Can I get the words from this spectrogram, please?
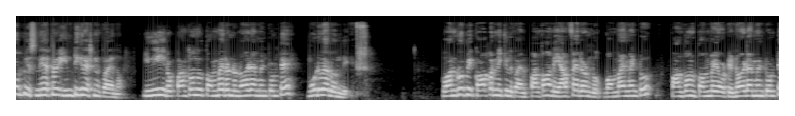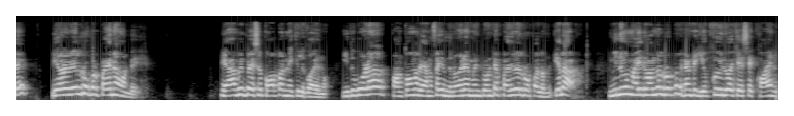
rupees national integration coin ఇది పంతొమ్మిది వందల తొంభై రెండు నోయిడా మింట్ ఉంటే మూడు వేలు ఉంది. One rupee copper nickel coin పంతొమ్మిది వందల ఎనభై రెండు బొంబాయి మింటు పంతొమ్మిది వందల తొంభై ఒకటి నోయిడా మింట్ ఉంటే ఇరవై వేల రూపాయల పైన ఉండే యాభై పైసలు కాపర్ నికిల్ కాయిన్ ఇది కూడా పంతొమ్మిది వందల ఎనభై ఎనిమిది నోయిడా మింట్ ఉంటే పదివేల రూపాయలు ఉంది. ఇలా మినిమం ఐదు వందల రూపాయల కంటే ఎక్కువ విలువ చేసే కాయిన్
